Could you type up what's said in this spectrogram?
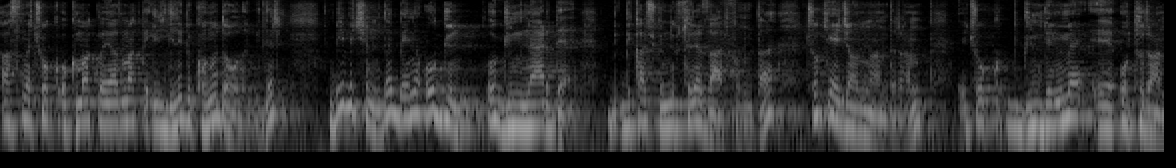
aslında çok okumakla yazmakla ilgili bir konu da olabilir. Bir biçimde beni o gün, o günlerde birkaç günlük süre zarfında çok heyecanlandıran, çok gündemime e, oturan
